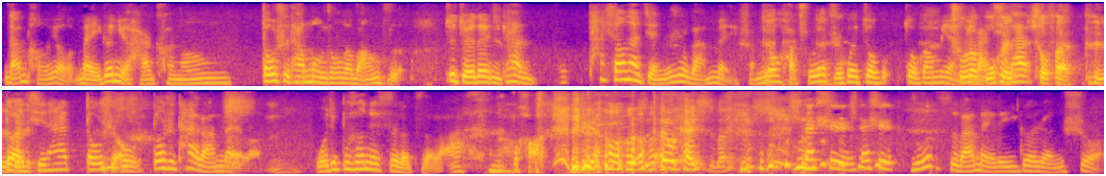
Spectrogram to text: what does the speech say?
男朋友，每一个女孩可能都是她梦中的王子，就觉得你看他肖奈简直是完美，什么都好，除了只会做做缸面，除了不会做饭，对对对，其他都是 哦，都是太完美了。我就不说那四个字了啊，不好。然后又开始了。但是但是如此完美的一个人设，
